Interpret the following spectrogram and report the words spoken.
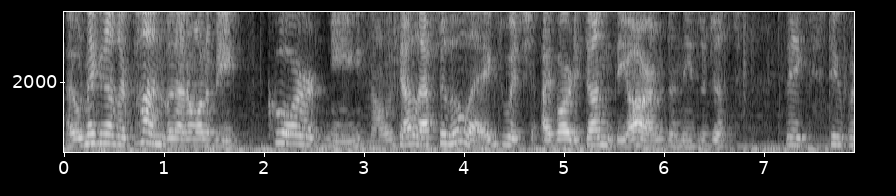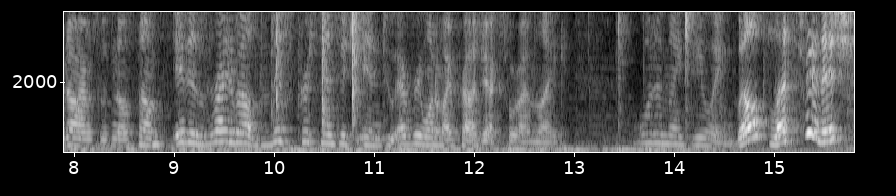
I would make another pun, but I don't want to be corny. Now we've got left are the legs, which I've already done the arms, and these are just big stupid arms with no thumbs. It is right about this percentage into every one of my projects where I'm like, what am I doing? Well, let's finish!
